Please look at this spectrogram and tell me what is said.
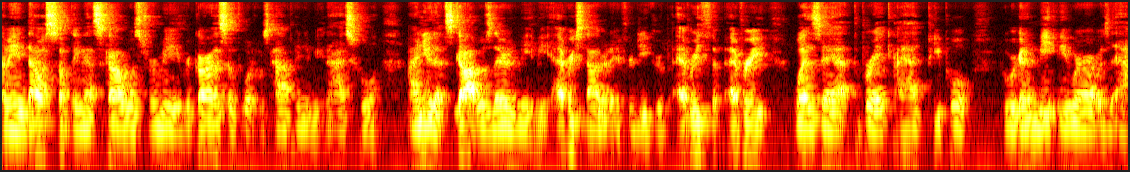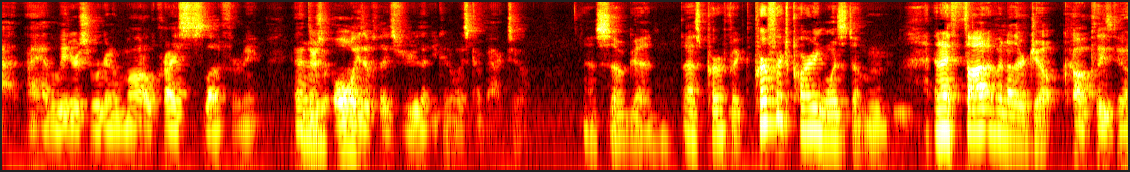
I mean, that was something that Scott was for me, regardless of what was happening to me in high school. I knew that Scott was there to meet me every Saturday for D group. Every th- every Wednesday at the break, I had people who were going to meet me where I was at. I had leaders who were going to model Christ's love for me, and that hmm. there's always a place for you that you can always come back to. That's so good. That's perfect. Perfect parting wisdom. Hmm. And I thought of another joke. Oh, please do.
